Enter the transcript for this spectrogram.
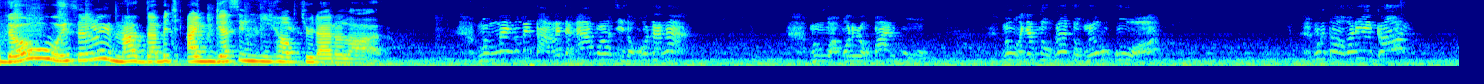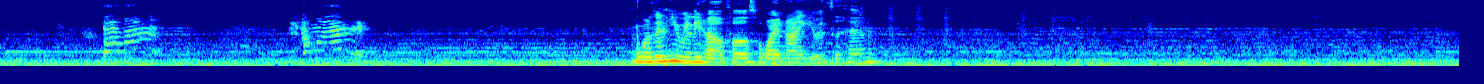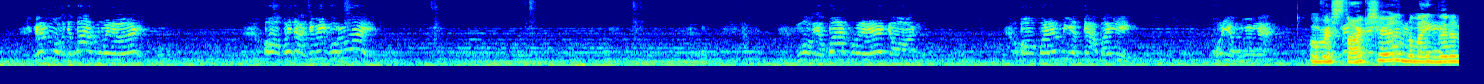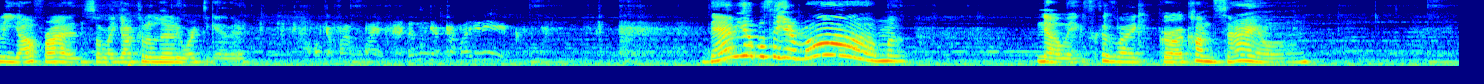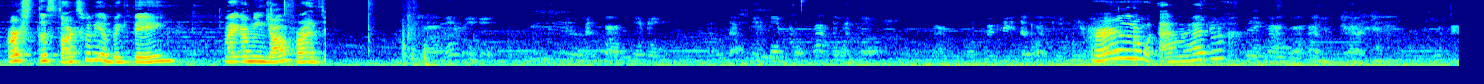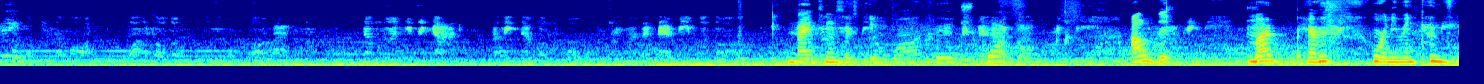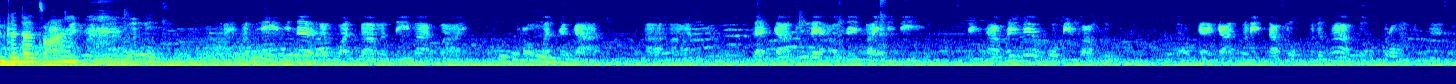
No, it's really not that bitch. I'm guessing he helped your dad a lot. Wasn't he really helpful, so why not give it to him? over stock shares, but like literally y'all friends, so like y'all could have literally worked together. Damn, you almost hit your mom. No, Mix, cause like, girl, calm down. Are the stocks really a big thing? Like, I mean, y'all friends. I was the, my parents weren't even conceived at that time.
